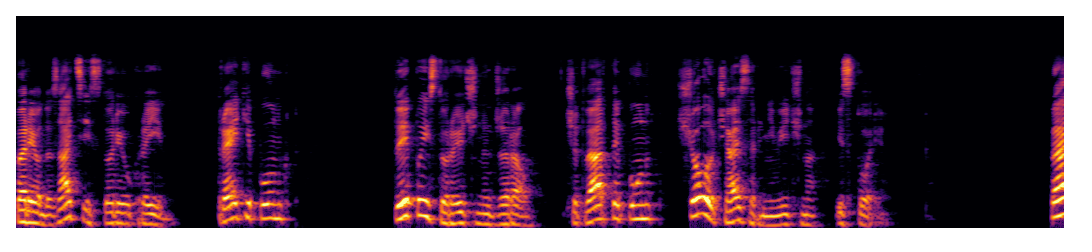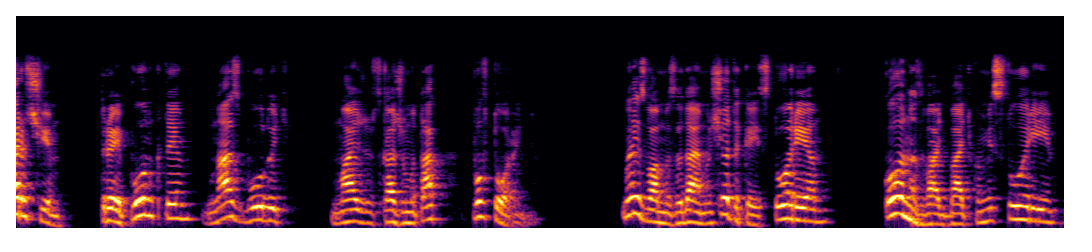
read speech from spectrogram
періодизація історії України. Третій пункт типи історичних джерел. Четвертий пункт що вивчає середньовічна історія. Перші три пункти у нас будуть майже, скажімо так, повторення. Ми з вами згадаємо, що таке історія, кого називають батьком історії,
